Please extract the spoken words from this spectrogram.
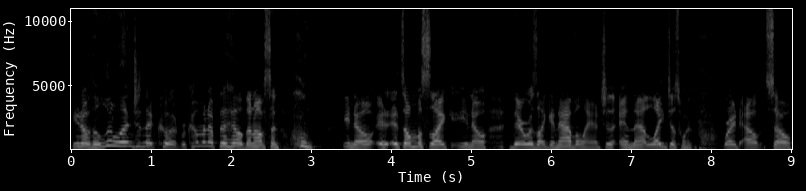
you know the little engine that could. We're coming up the hill, then all of a sudden, whoom, you know, it, it's almost like you know there was like an avalanche, and- and that light just went right out. So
